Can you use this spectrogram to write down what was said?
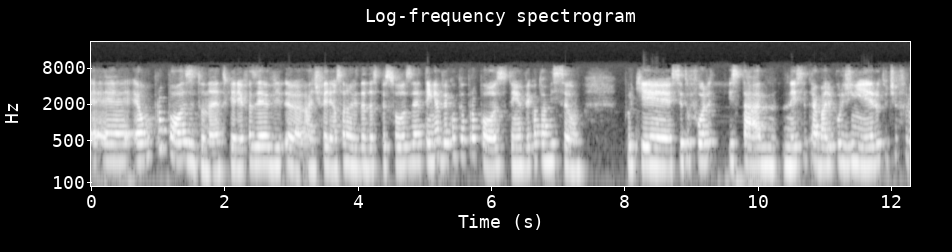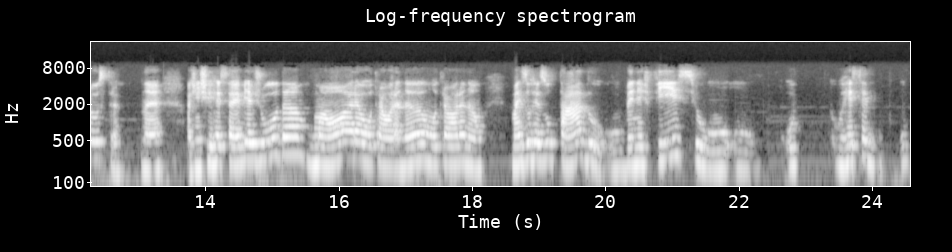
é, é um propósito, né? Tu querer fazer a, vida, a diferença na vida das pessoas é, tem a ver com o teu propósito, tem a ver com a tua missão. Porque se tu for estar nesse trabalho por dinheiro, tu te frustra, né? A gente recebe ajuda uma hora, outra hora não, outra hora não. Mas o resultado, o benefício, o, o, o, o, o,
